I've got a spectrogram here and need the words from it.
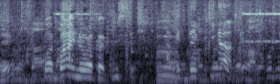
দেখ কই বাইন ওরা কই কুইছে আগে দেখবি না ভালো করে।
